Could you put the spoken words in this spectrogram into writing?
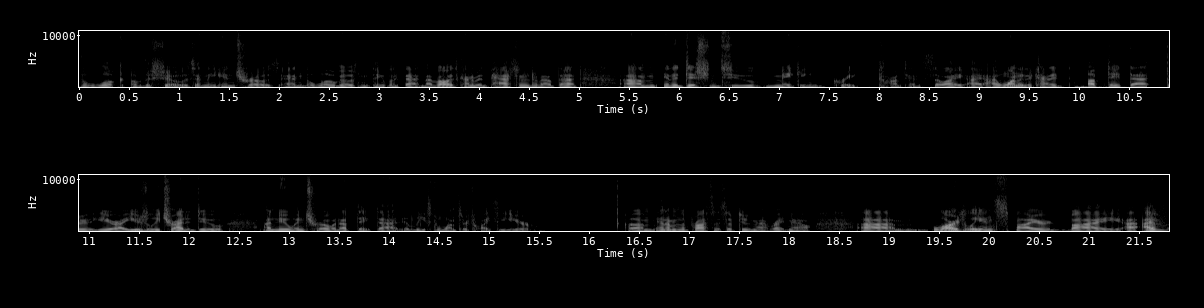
the look of the shows and the intros and the logos and things like that. And I've always kind of been passionate about that, um, in addition to making great content. So I, I, I, wanted to kind of update that through the year. I usually try to do a new intro and update that at least once or twice a year. Um, and I'm in the process of doing that right now. Um, largely inspired by I, I've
